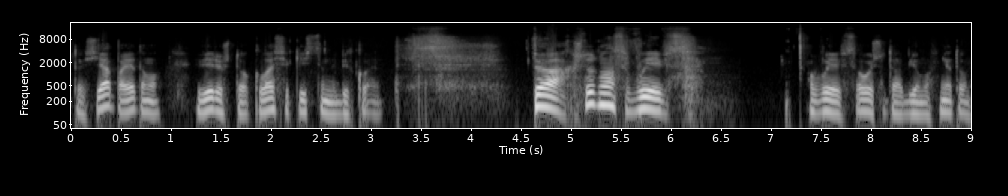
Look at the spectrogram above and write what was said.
То есть я поэтому верю, что классик истинный биткоин. Так, что у нас Waves? Waves. Ой, что-то объемов нету.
